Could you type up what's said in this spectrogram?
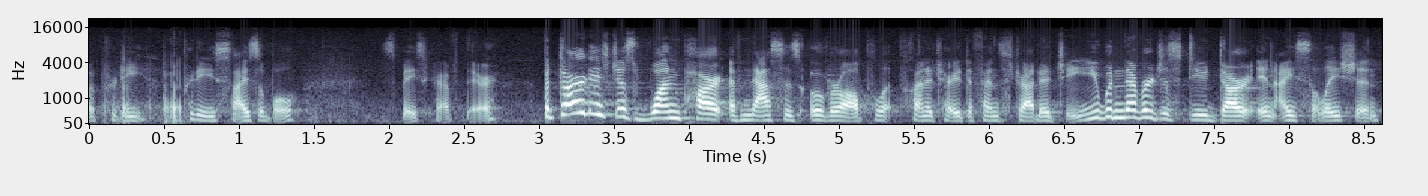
a pretty, pretty sizable spacecraft there. But DART is just one part of NASA's overall planetary defense strategy. You would never just do DART in isolation.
